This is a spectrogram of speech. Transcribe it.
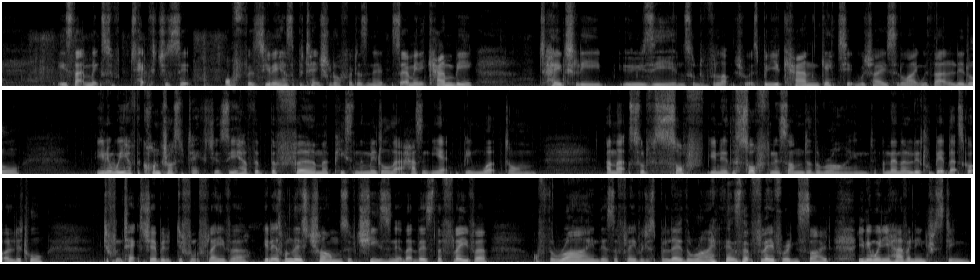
is that mix of textures it offers. You know, it has a potential offer, doesn't it? So I mean, it can be totally oozy and sort of voluptuous, but you can get it, which I used to like with that little. You know, we have the contrast of textures. So you have the, the firmer piece in the middle that hasn't yet been worked on, and that sort of soft, you know, the softness under the rind, and then a little bit that's got a little different texture, a bit of different flavour. You know, it's one of those charms of cheese, isn't it? That there's the flavour of the rind, there's the flavour just below the rind, there's the flavour inside. You know, when you have an interesting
